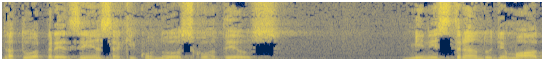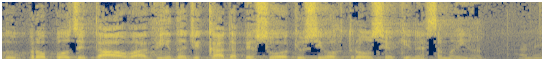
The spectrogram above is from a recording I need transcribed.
da tua presença aqui conosco, ó Deus, ministrando de modo proposital a vida de cada pessoa que o Senhor trouxe aqui nessa manhã. Amém.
